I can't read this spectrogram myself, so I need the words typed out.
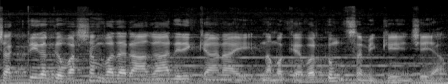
ശക്തികൾക്ക് വശം വതരാകാതിരിക്കാനായി നമുക്കെവർക്കും ശ്രമിക്കുകയും ചെയ്യാം.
